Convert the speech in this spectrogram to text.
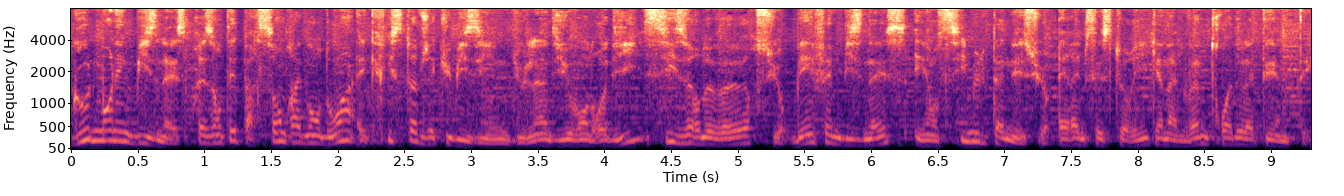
Good Morning Business, présenté par Sandra Gondouin et Christophe Jacubizine, du lundi au vendredi, 6h-9h sur BFM Business et en simultané sur RMC Story, canal 23 de la TNT.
